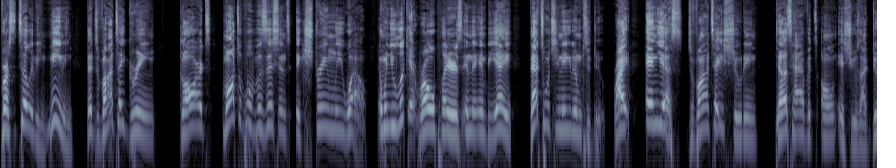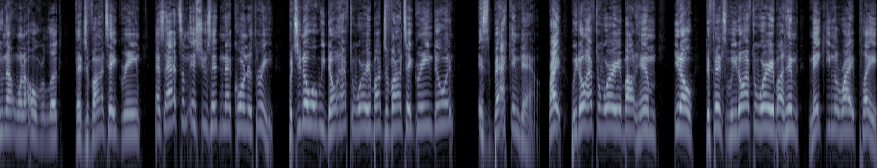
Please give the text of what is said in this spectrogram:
versatility, meaning that Javonte Green guards multiple positions extremely well. And when you look at role players in the NBA, that's what you need them to do, right? And yes, Javonte's shooting does have its own issues. I do not want to overlook that Javonte Green has had some issues hitting that corner three. But you know what we don't have to worry about Javonte Green doing? Is backing down, right? We don't have to worry about him, you know, defensively. We don't have to worry about him making the right play.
